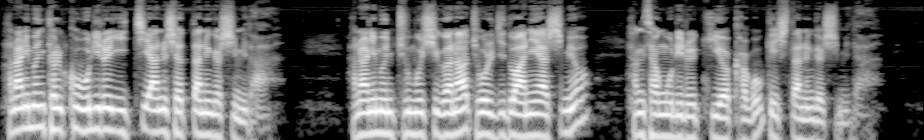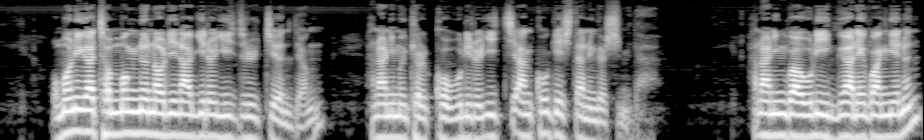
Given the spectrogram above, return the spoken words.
하나님은 결코 우리를 잊지 않으셨다는 것입니다. 하나님은 주무시거나 졸지도 아니하시며 항상 우리를 기억하고 계시다는 것입니다. 어머니가 젖 먹는 어린 아기를 잊을지언정 하나님은 결코 우리를 잊지 않고 계시다는 것입니다. 하나님과 우리 인간의 관계는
